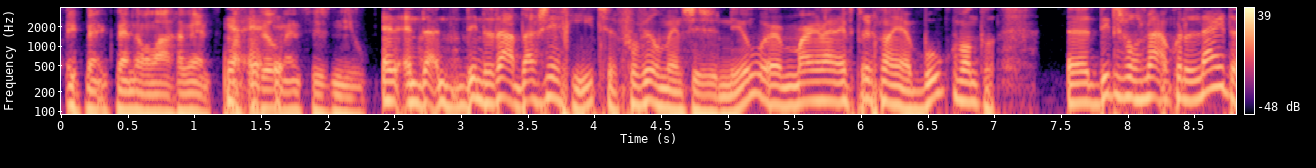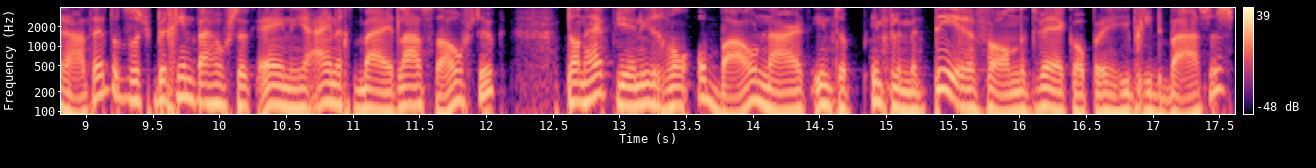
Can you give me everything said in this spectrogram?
ik, ben, ik ben er al aan gewend. Maar voor veel mensen is het nieuw. En, en inderdaad, daar zeg je iets. Voor veel mensen is het nieuw. Maar even terug naar jouw boek. Want uh, dit is volgens mij ook een leidraad. Hè? Dat als je begint bij hoofdstuk 1 en je eindigt bij het laatste hoofdstuk. Dan heb je in ieder geval opbouw naar het implementeren van het werken op een hybride basis.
